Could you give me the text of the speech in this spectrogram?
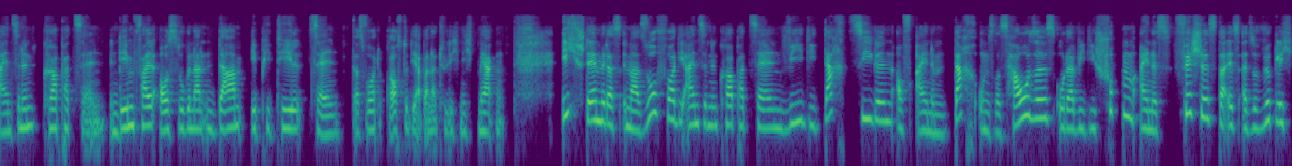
einzelnen Körperzellen. In dem Fall aus sogenannten Darmepithelzellen. Das Wort brauchst du dir aber natürlich nicht merken. Ich stelle mir das immer so vor, die einzelnen Körperzellen wie die Dachziegeln auf einem Dach unseres Hauses oder wie die Schuppen eines Fisches. Da ist also wirklich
